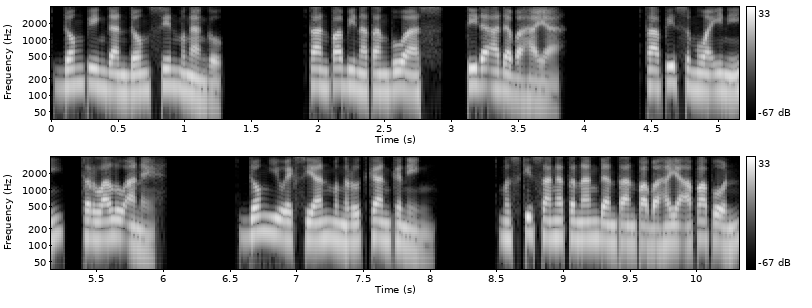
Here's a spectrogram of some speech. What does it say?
Dong Ping dan Dong Xin mengangguk. Tanpa binatang buas, tidak ada bahaya. Tapi semua ini, terlalu aneh. Dong Yuexian mengerutkan kening. Meski sangat tenang dan tanpa bahaya apa pun,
